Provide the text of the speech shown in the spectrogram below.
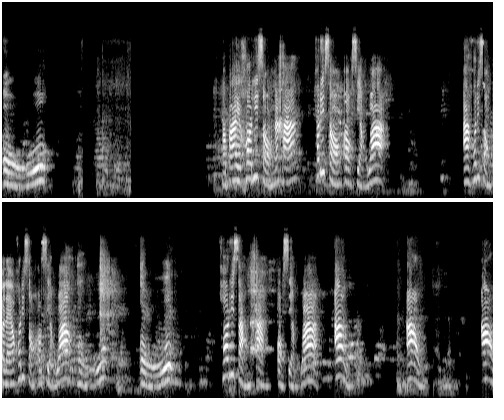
โอต่อไปข้อที่สองนะคะ ข้อที่สองออกเสียงว่า อะข้อที่สองไปแล้ว ข้อที่สองออกเสียงว่าโอโอข้อที่สามค่ะ ออกเสียงว่าอ้าวอ้าวอ้าว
